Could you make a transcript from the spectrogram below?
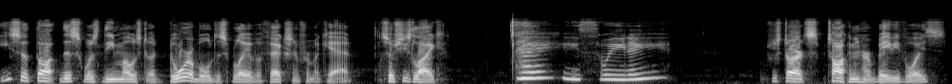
Issa thought this was the most adorable display of affection from a cat, so she's like, Hey, sweetie. she starts talking in her baby voice.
